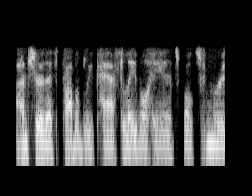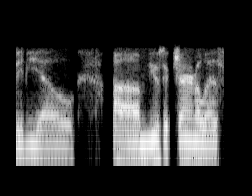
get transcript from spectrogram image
I'm sure that's probably past label heads, folks from radio, um, music journalists.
